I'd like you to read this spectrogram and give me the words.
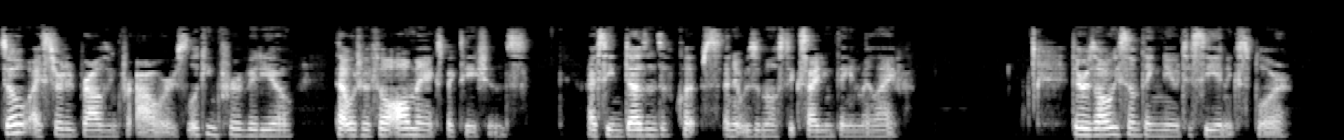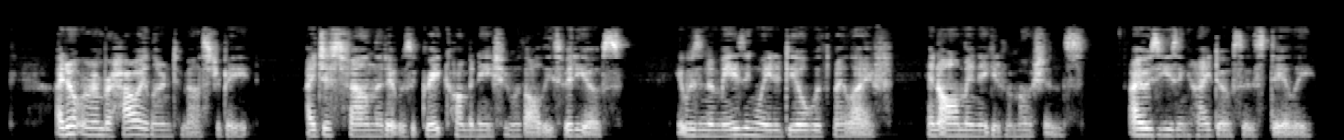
So I started browsing for hours, looking for a video that would fulfill all my expectations. I've seen dozens of clips, and it was the most exciting thing in my life. There was always something new to see and explore. I don't remember how I learned to masturbate. I just found that it was a great combination with all these videos. It was an amazing way to deal with my life and all my negative emotions. I was using high doses daily.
